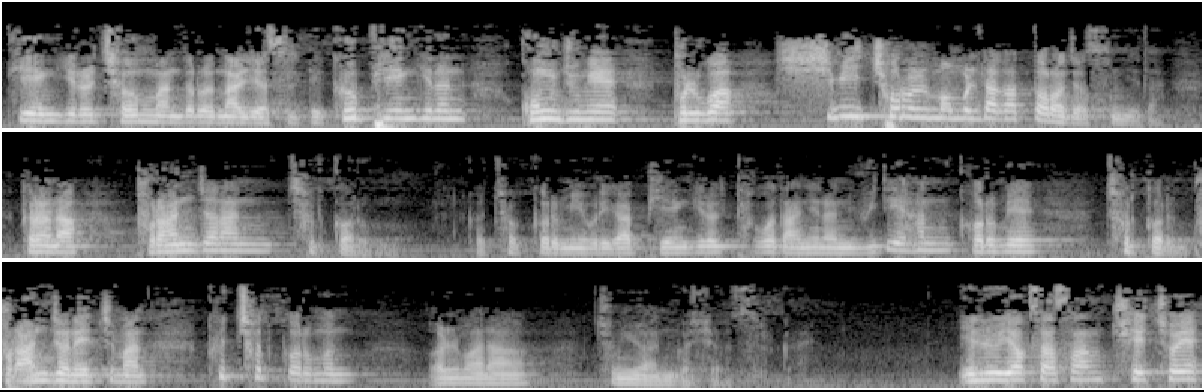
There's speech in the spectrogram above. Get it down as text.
비행기를 처음 만들어 날렸을 때 그 비행기는 공중에 불과 12초를 머물다가 떨어졌습니다. 그러나 불안전한 첫걸음, 그 첫걸음이 우리가 비행기를 타고 다니는 위대한 걸음의 첫걸음, 불안전했지만 그 첫걸음은 얼마나 중요한 것이었을까? 인류 역사상 최초의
